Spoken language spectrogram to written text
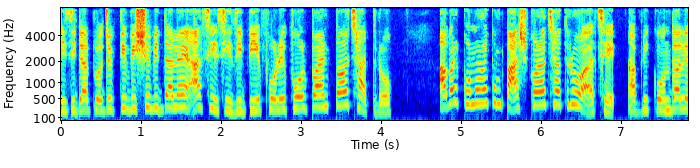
ডিজিটাল প্রযুক্তি বিশ্ববিদ্যালয়ে আছে সিজিপিএ ফোরে ফোর পয়েন্ট পাওয়া ছাত্র। আবার কোনো রকম পাশ করা ছাত্রও আছে। আপনি কোন দলে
